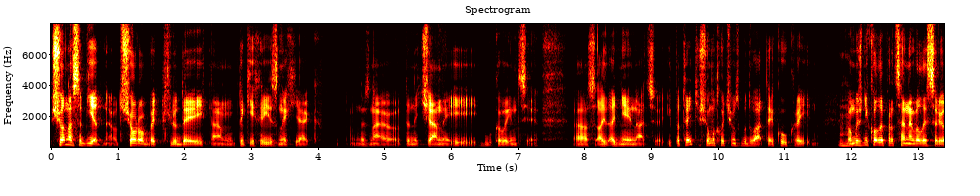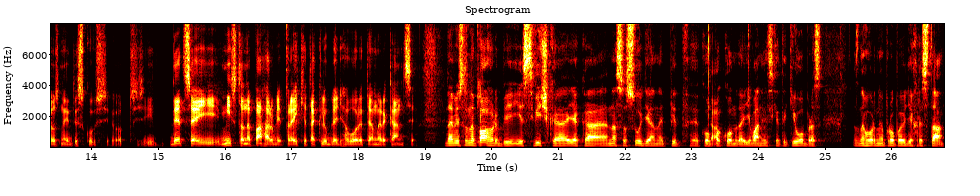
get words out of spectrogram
що нас об'єднує? От що робить людей там, таких різних, як не знаю, донеччани і буковинці е, з однією нацією? І по-третє, що ми хочемо збудувати, яку Україну? Бо ми ж ніколи про це не вели серйозної дискусії. От і де це і місто на пагорбі, про яке так люблять говорити американці. Да, місто на пагорбі і свічка, яка на сосуді, а не під е, ковпаком, да. євангельський такий образ з Нагорної проповіді Христа.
